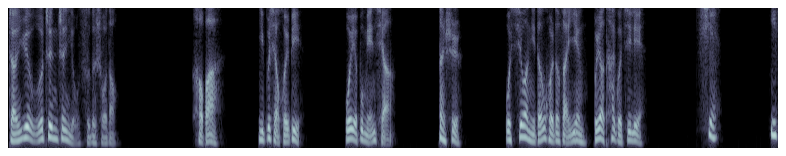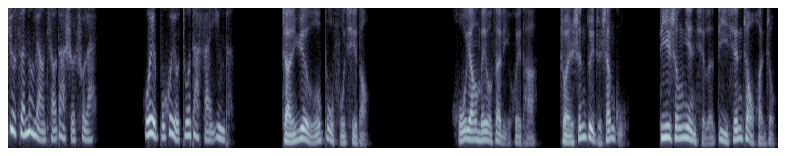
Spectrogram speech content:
展月娥振振有词的说道：“好吧，你不想回避，我也不勉强。但是，我希望你等会儿的反应不要太过激烈。切，你就算弄两条大蛇出来，我也不会有多大反应的。”展月娥不服气道。胡杨没有再理会他，转身对着山谷低声念起了地仙召唤咒。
